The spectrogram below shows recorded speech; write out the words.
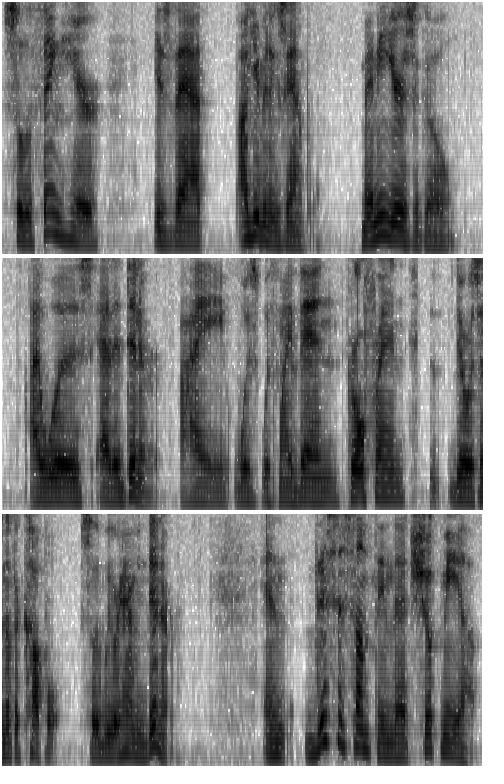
So the thing here is that I'll give you an example. Many years ago, I was at a dinner. I was with my then girlfriend. There was another couple. So we were having dinner. And this is something that shook me up.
